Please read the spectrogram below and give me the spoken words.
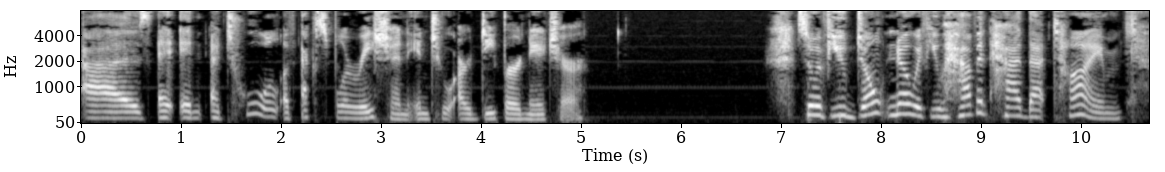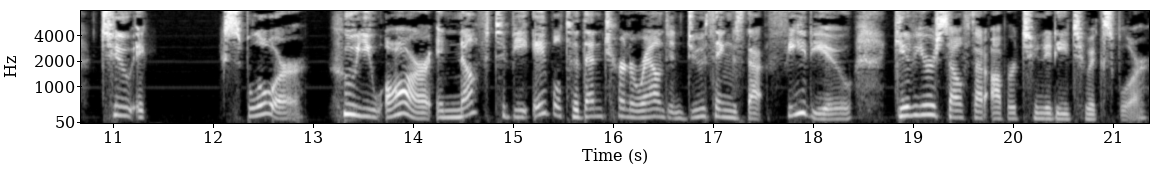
as a, a, a tool of exploration into our deeper nature. So if you don't know, if you haven't had that time to explore who you are enough to be able to then turn around and do things that feed you, give yourself that opportunity to explore.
